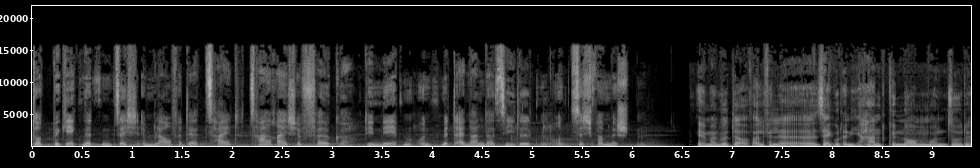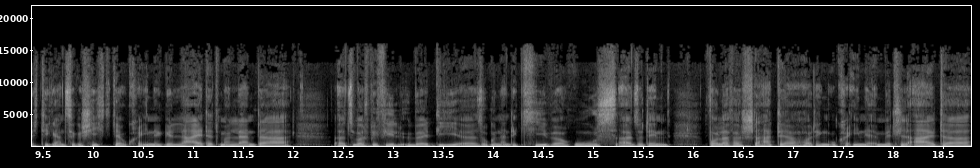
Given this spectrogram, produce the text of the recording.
Dort begegneten sich im Laufe der Zeit zahlreiche Völker, die neben und miteinander siedelten und sich vermischten. Ja, man wird da auf alle Fälle äh, sehr gut an die Hand genommen und so durch die ganze Geschichte der Ukraine geleitet. Man lernt da äh, zum Beispiel viel über die äh, sogenannte Kiewer Rus, also den Wollover-Staat der heutigen Ukraine im Mittelalter,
